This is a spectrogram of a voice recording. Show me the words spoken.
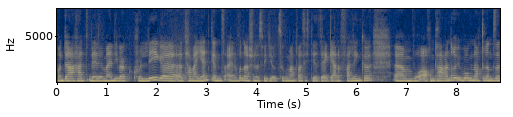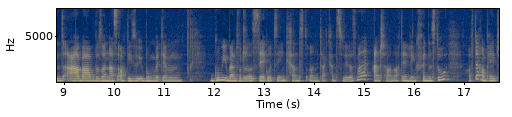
Und da hat mein lieber Kollege äh, Tamar Jenkins ein wunderschönes Video zu gemacht, was ich dir sehr gerne verlinke, ähm, wo auch ein paar andere Übungen noch drin sind, aber besonders auch diese Übung mit dem Gummiband, wo du das sehr gut sehen kannst. Und da kannst du dir das mal anschauen. Auch den Link findest du auf der Homepage.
